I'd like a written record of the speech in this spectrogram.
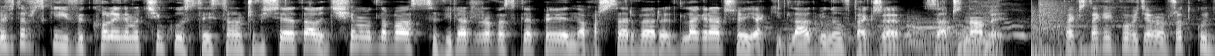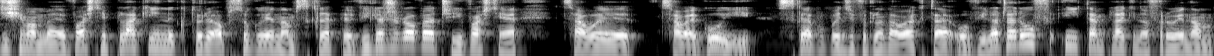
Cześć, witam wszystkich w kolejnym odcinku, z tej strony oczywiście Letal. Dzisiaj mam dla was villagerowe sklepy na wasz serwer, dla graczy, jak i dla adminów, także zaczynamy. Także tak jak powiedziałem na początku, dzisiaj mamy właśnie plugin, który obsługuje nam sklepy villagerowe, czyli właśnie cały, całe GUI sklepu będzie wyglądało jak te u villagerów i ten plugin oferuje nam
